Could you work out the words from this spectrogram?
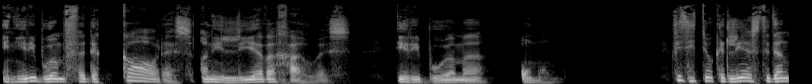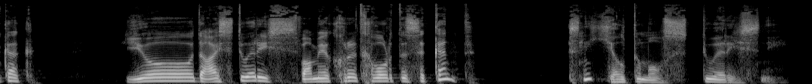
en hierdie boom vir dekades aan die lewe gehou is deur die bome om hom. Wie sê toe ek dit lees, te dink ek, "Jo, daai stories waarmee ek groot geword het as 'n kind, is nie heeltemal stories nie.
